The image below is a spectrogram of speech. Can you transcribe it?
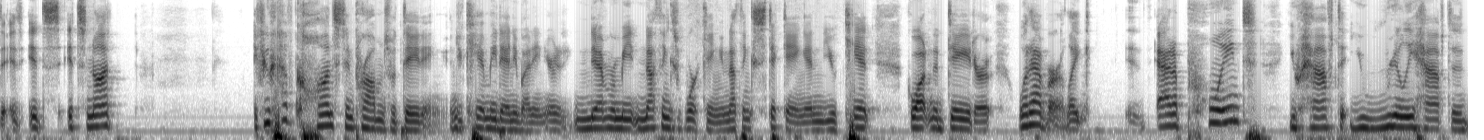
it's it's not. If you have constant problems with dating and you can't meet anybody and you're never meet, nothing's working and nothing's sticking and you can't go out on a date or whatever, like at a point you have to, you really have to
